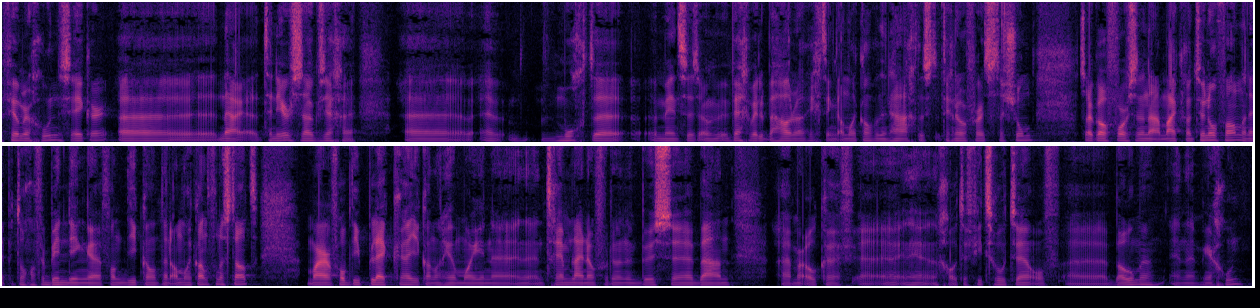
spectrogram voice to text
veel meer groen, zeker. nou, ten eerste zou ik zeggen, uh, mochten mensen zo'n weg willen behouden richting de andere kant van Den Haag, dus tegenover het station, zou ik wel voorstellen, nou, maak er een tunnel van. Dan heb je toch een verbinding uh, van die kant naar de andere kant van de stad. Maar voor op die plek, je kan er heel mooi een, een, een tramlijn over doen, een busbaan, maar ook een, een, grote fietsroute of bomen en meer groen.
